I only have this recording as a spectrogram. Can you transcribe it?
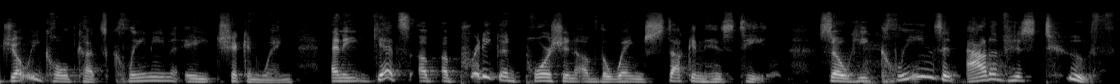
Joey Coldcuts cleaning a chicken wing, and he gets a, a pretty good portion of the wing stuck in his teeth. So he cleans it out of his tooth.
